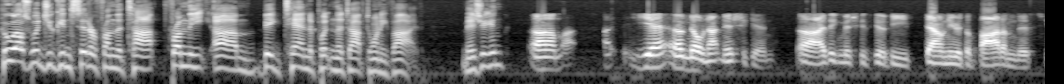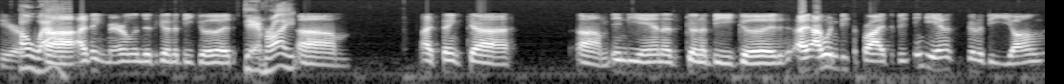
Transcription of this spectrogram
Who else would you consider from the top from the um, Big Ten to put in the top twenty-five? Michigan. Um, yeah, uh, no, not Michigan. Uh, I think Michigan's going to be down near the bottom this year. Oh, wow. Uh, I think Maryland is going to be good. Damn right. Um, I think uh, um, Indiana's going to be good. I, I wouldn't be surprised if it, Indiana's going to be young,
